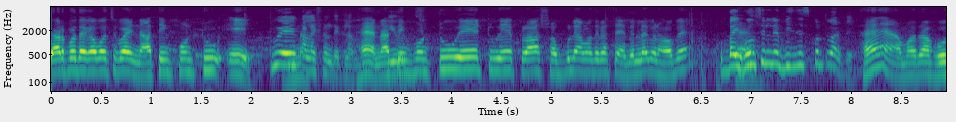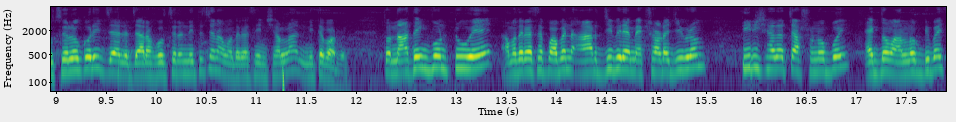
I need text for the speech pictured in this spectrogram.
তারপর দেখা পাচ্ছে ভাই Nothing phone two A two এর কালেকশন দেখলাম। হ্যাঁ Nothing phone two A two A plus সবগুলো আমাদের কাছে অ্যাভেলেবেল হবে। ভাই হোলসেল বিজনেস করতে পারবে? হ্যাঁ হ্যাঁ আমরা হোলসেলও করি যারা যারা হোলসেলে নিতে চান আমাদের কাছে ইনশাল্লাহ নিতে পারবেন। তো নাথিং ফোন টু এ আমাদের কাছে পাবেন আট জিবি র্যাম একশো আঠাশ জিবি র্যাম তিরিশ হাজার চারশো নব্বই একদম আনলক ডিভাইস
